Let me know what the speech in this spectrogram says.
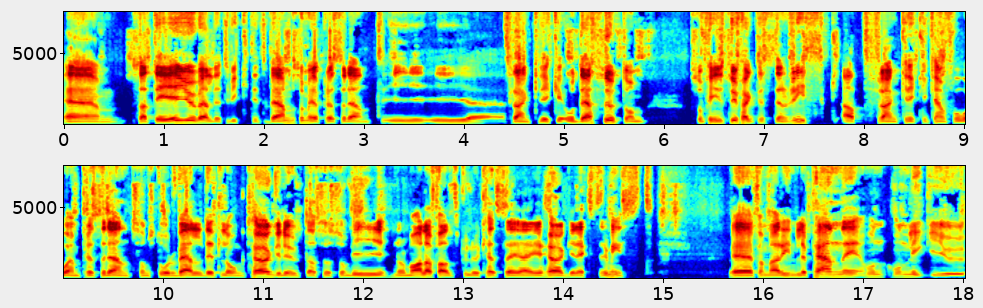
Ehm, så att det är ju väldigt viktigt vem som är president i, i eh, Frankrike och dessutom så finns det ju faktiskt en risk att Frankrike kan få en president som står väldigt långt högerut, alltså som vi i normala fall skulle säga är högerextremist. Ehm, för Marine Le Pen, är, hon, hon ligger ju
